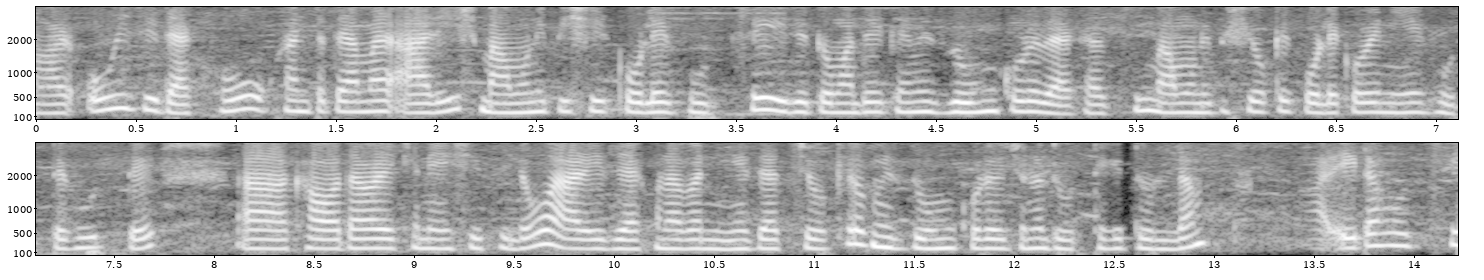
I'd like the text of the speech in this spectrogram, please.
আর ওই যে দেখো, ওখানটাতে আমার আরিশ মামনি পিসির কোলে ঘুরছে। এই যে তোমাদেরকে আমি জুম করে দেখাচ্ছি, মামনি পিসি ওকে কোলে করে নিয়ে ঘুরতে ঘুরতে খাওয়া দাওয়ার এখানে এসেছিল। আর এই যে এখন আবার নিয়ে যাচ্ছে ওকে, আমি জুম করে ওই জন্য দূর থেকে তুললাম। আর এটা হচ্ছে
